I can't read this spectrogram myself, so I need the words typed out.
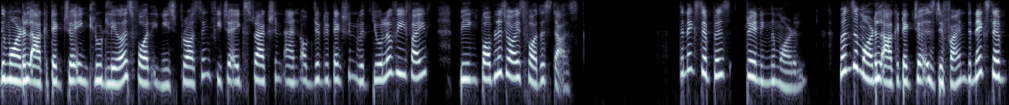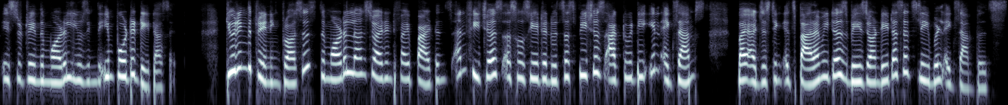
The model architecture include layers for image processing, feature extraction, and object detection with YOLO V5 being popular choice for this task. The next step is training the model. Once the model architecture is defined, the next step is to train the model using the imported dataset. During the training process, the model learns to identify patterns and features associated with suspicious activity in exams by adjusting its parameters based on datasets labeled examples.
